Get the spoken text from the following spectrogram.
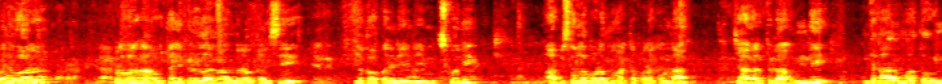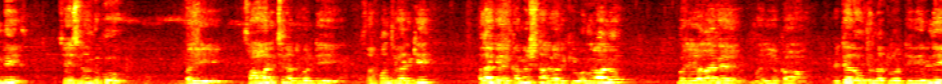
పనివారు ఇప్పటివరకు ఒక తల్లి పిల్లలాగా అందరం కలిసి ఈ యొక్క పనిని నియమించుకొని ఆఫీసుల్లో కూడా మాట పడకుండా జాగ్రత్తగా ఉండి ఇంతకాలం మాతో ఉండి చేసినందుకు మరి సహకరించినటువంటి సర్పంచ్ గారికి అలాగే కమిషనర్ గారికి వందనాలు. మరి అలాగే మరి యొక్క రిటైర్ అవుతున్నటువంటి వీరిని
